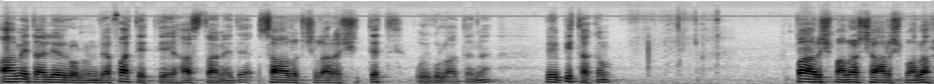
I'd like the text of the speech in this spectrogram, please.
Ahmet Ali Erol'un vefat ettiği hastanede sağlıkçılara şiddet uyguladığını ve bir takım bağırışmalar, çağrışmalar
